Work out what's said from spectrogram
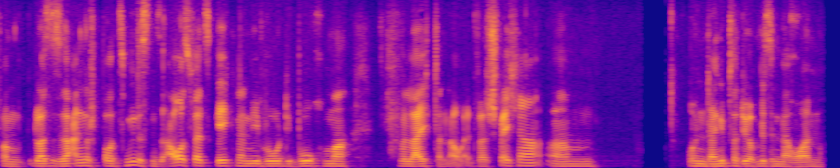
vom, du hast es ja angesprochen, zumindest Auswärtsgegnerniveau, die Bochumer vielleicht dann auch etwas schwächer. Ähm, und dann gibt es natürlich auch ein bisschen mehr Räume.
